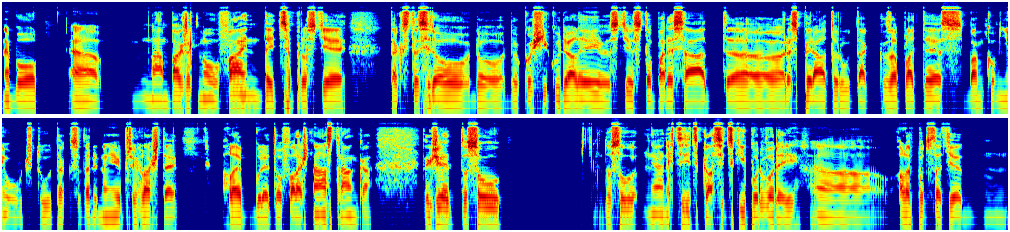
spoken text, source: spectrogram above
nebo uh, nám pak řeknou, fajn, teď se prostě, tak jste si do, do, do košíku dali vlastně 150 uh, respirátorů, tak zaplaťte z bankovního účtu, tak se tady na něj přihlašte, ale bude to falešná stránka. Takže to jsou to jsou, nechci říct klasické podvody, uh, ale v podstatě, mm,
